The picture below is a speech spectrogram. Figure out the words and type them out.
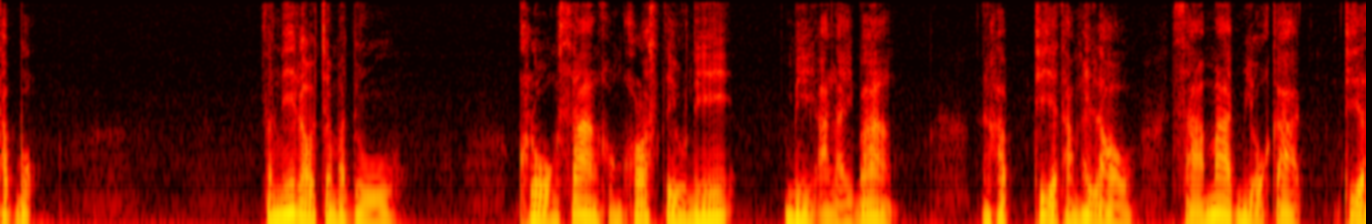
ทัพบบก ตอนนี้เราจะมาดู โครงสร้างของ Cross Steel นี้มีอะไรบ้างนะครับ ที่จะทำให้เราสามารถมีโอกาสที่จะ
